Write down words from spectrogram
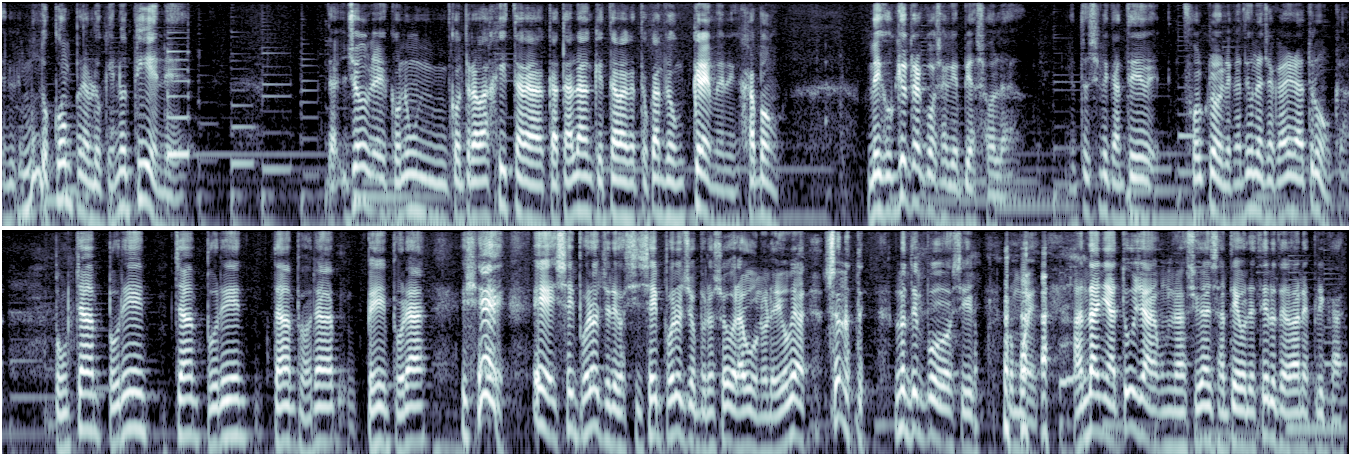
El mundo compra lo que no tiene. Yo eh, con un contrabajista catalán que estaba tocando un Kremen en Japón, me dijo, ¿qué otra cosa que Piazzolla? Entonces le canté folclore, le canté una chacarera trunca. Pum, tam, poré, tam, poré, tam, porá, pe, porá. Y dice, eh, eh, 6 por 8, le digo, sí, 6 por 8, pero sobra uno. Le digo, mira, yo no te, no te puedo decir cómo es. Andaña tuya, una ciudad de Santiago del Estero, te la van a explicar.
